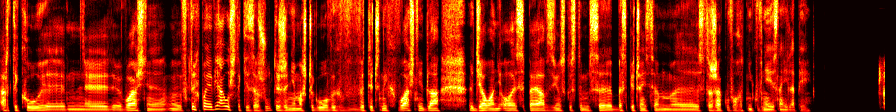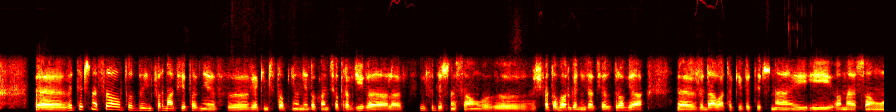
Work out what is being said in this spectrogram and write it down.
artykuły właśnie, w których pojawiały się takie zarzuty, że nie ma szczegółowych wytycznych właśnie dla działań OSP, a w związku z tym z bezpieczeństwem e, strażaków ochotników nie jest najlepiej? E, wytyczne są, to informacje pewnie w, w jakimś stopniu nie do końca prawdziwe, ale wytyczne są. E, Światowa Organizacja Zdrowia wydała takie wytyczne i one są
